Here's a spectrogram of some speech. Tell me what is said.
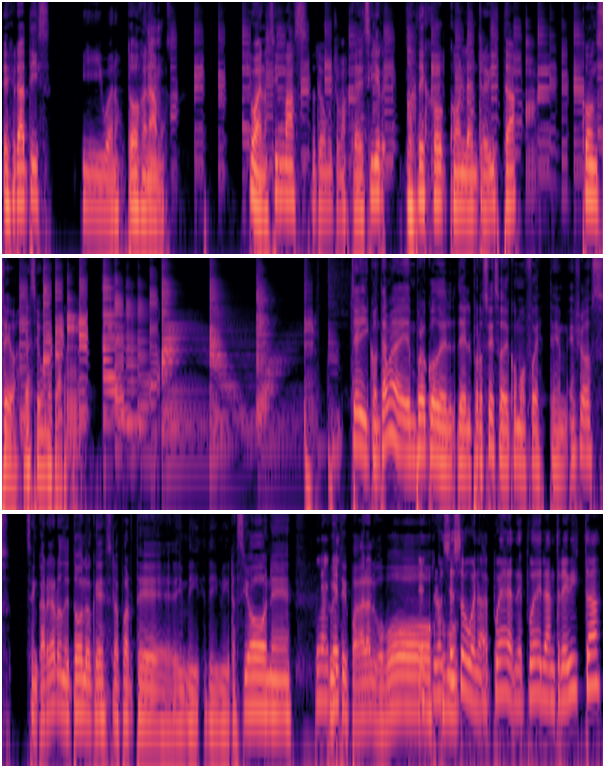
Es gratis. Y bueno, todos ganamos. Y bueno, sin más, no tengo mucho más que decir. Los dejo con la entrevista con Seba, la segunda parte. Sí, contame un poco del, del proceso de cómo fue. Este, ellos se encargaron de todo lo que es la parte de, inmigraciones. Tuviste que pagar algo vos. El proceso, bueno, después, después de la entrevista,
